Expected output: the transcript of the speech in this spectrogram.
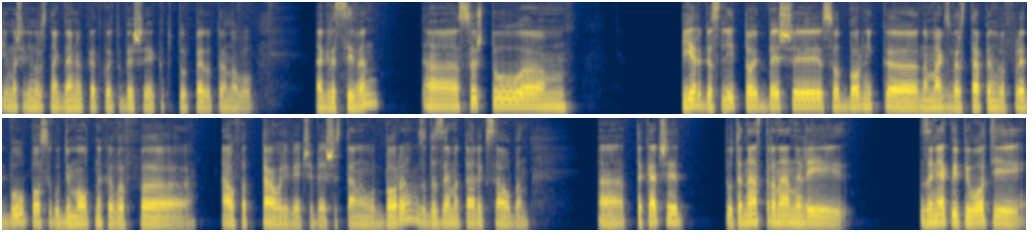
Имаше един руснак Даниел Квят, който беше като торпедо, той е много агресивен. А, също ам, Пиер Гасли, той беше съотборник а, на Макс Верстапен в Red Bull, после го демолтнаха в а, Алфа Таури вече беше станал отбора, за да вземат Алекс Албан. А, така че от една страна, нали, за някои пилоти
